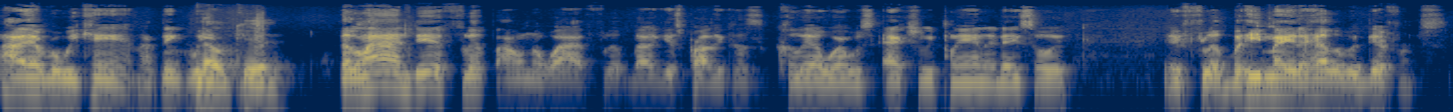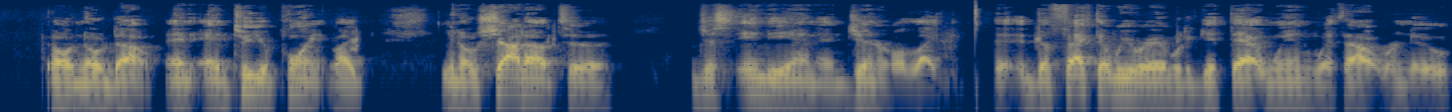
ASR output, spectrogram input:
however we can. I think we No kid. The line did flip. I don't know why it flipped, but I guess probably because Kel'el Ware was actually playing today, so it it flipped. But he made a hell of a difference. Oh, no doubt. And and to your point, like, you know, shout out to just Indiana in general. Like the, the fact that we were able to get that win without Reneau.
